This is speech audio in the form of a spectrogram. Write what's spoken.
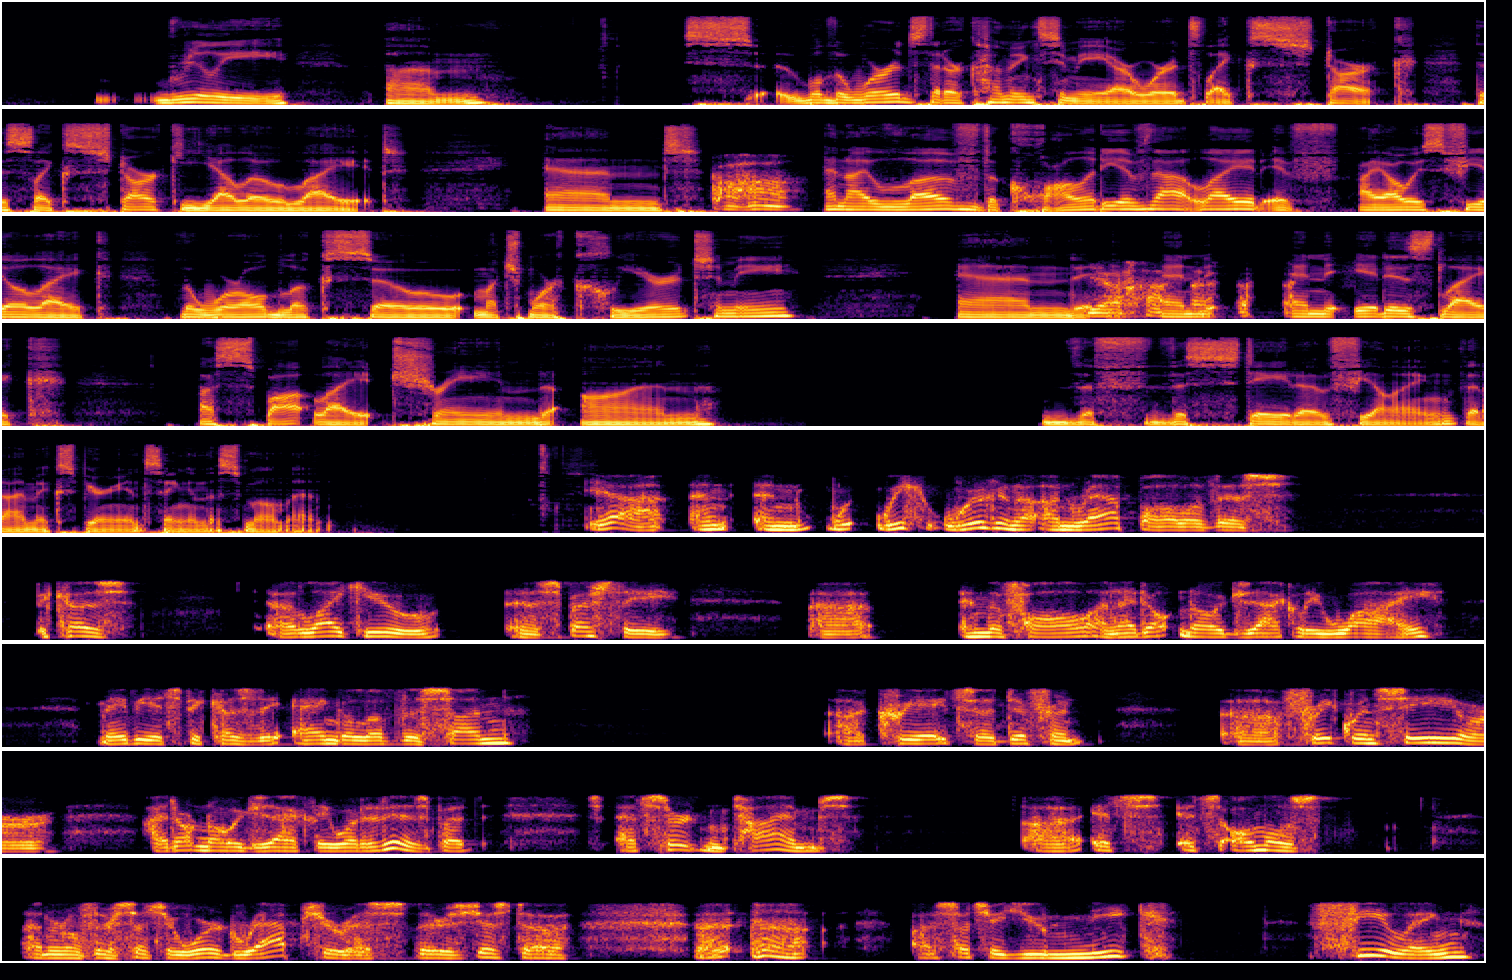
really, um, well, the words that are coming to me are words like stark, this like stark yellow light. And, uh-huh. and I love the quality of that light. If I always feel like the world looks so much more clear to me and yeah. and and it is like a spotlight trained on the the state of feeling that I'm experiencing in this moment. Yeah, and and we we're going to unwrap all of this because, uh, like you, especially, uh, in the fall, and I don't know exactly why. Maybe it's because the angle of the sun uh, creates a different uh, frequency, or I don't know exactly what it is, but at certain times, uh, it's it's almost I don't know if there's such a word rapturous. There's just a, a such a unique feeling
